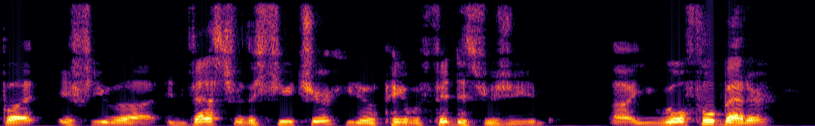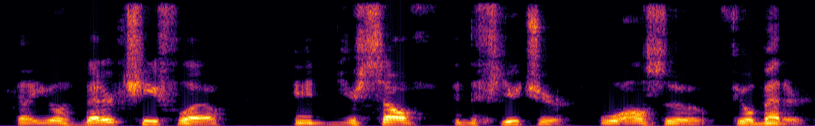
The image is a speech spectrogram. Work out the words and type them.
But if you uh, invest for the future, you know, pick up a fitness regime, uh, you will feel better. Uh, you'll have better chi flow, and yourself in the future will also feel better.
